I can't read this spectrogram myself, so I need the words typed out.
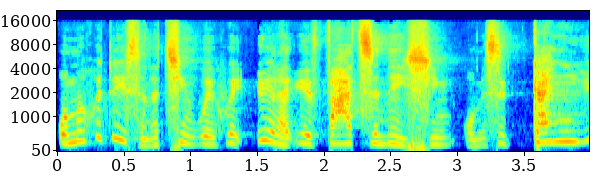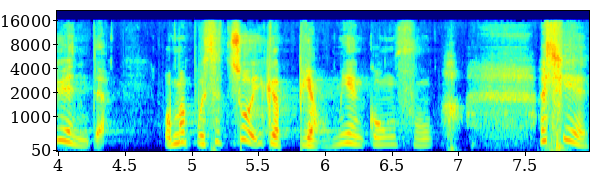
我们会对神的敬畏会越来越发自内心，我们是甘愿的，我们不是做一个表面功夫。而且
